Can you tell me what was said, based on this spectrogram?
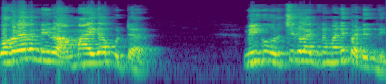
ఒకవేళ మీరు అమ్మాయిగా పుట్టారు మీకు వృచ్చిక లగ్నం అని పడింది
